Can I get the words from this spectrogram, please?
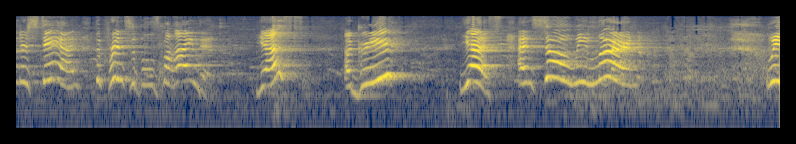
understand the principles behind it. Yes? Agree? Yes. And so we learn we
